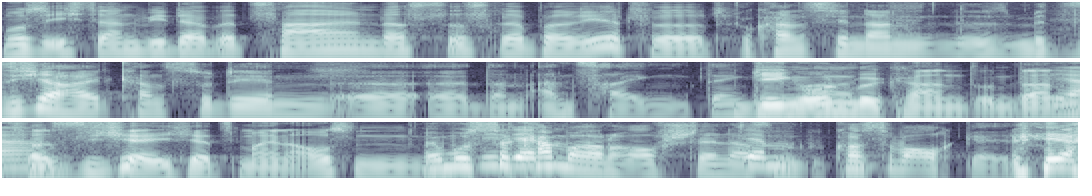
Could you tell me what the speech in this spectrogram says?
muss ich dann wieder bezahlen, dass das repariert wird? Du kannst den dann, mit Sicherheit kannst du den äh, äh, dann anzeigen, denke ich Gegen mal. Unbekannt. Und dann Ja. versichere ich jetzt meinen Außen. Er muss Nee, die der- Kamera noch aufstellen der- lassen, kostet aber auch Geld. ja,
